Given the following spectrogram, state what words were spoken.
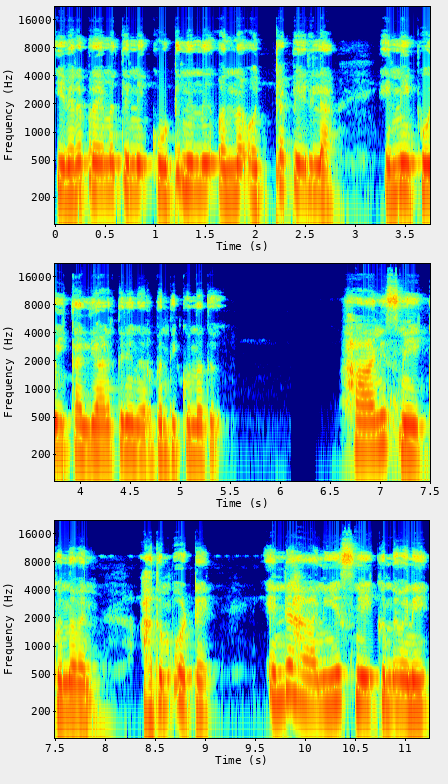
ഇവരെ പ്രേമത്തിന് കൂട്ടുനിന്ന് വന്ന ഒറ്റ പേരില എന്നെ ഇപ്പോൾ ഈ കല്യാണത്തിന് നിർബന്ധിക്കുന്നത്. ഹാനി സ്നേഹിക്കുന്നവൻ. അതും പോട്ടെ. എന്റെ ഹാനിയെ സ്നേഹിക്കുന്നവനെ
